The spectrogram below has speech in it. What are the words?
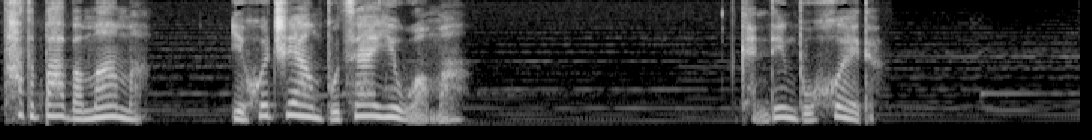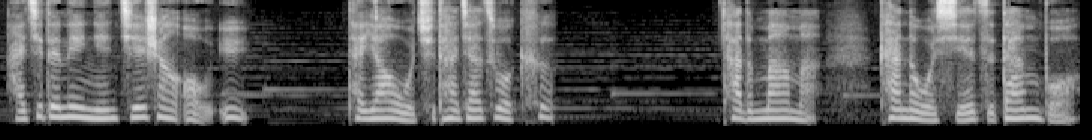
他的爸爸妈妈也会这样不在意我吗？肯定不会的。还记得那年街上偶遇，他邀我去他家做客。他的妈妈看到我鞋子单薄，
